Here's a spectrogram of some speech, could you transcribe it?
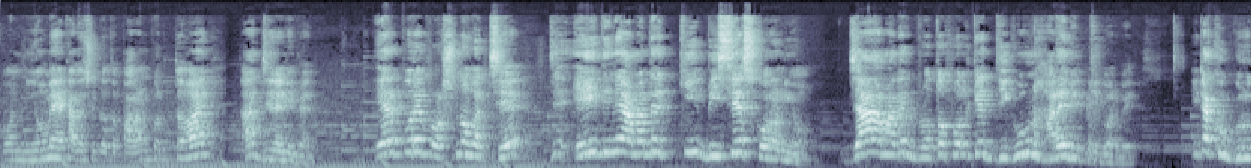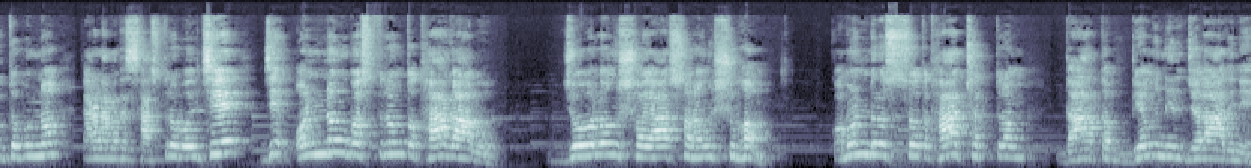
কোন নিয়মে একাদশী ব্রত পালন করতে হয় তা জেনে নেবেন। এরপরে প্রশ্ন হচ্ছে যে এই দিনে আমাদের কি বিশেষ করণীয় যা আমাদের ব্রতফলকে দ্বিগুণ হারে বৃদ্ধি করবে? এটা খুব গুরুত্বপূর্ণ কারণ আমাদের শাস্ত্র বলছে যে অন্নং বস্ত্রং তথা গাব, জোলং শয়াসনং শুভম, কমণ্ডলস্য তথা ছত্রং দাতব্যং নির্জলা দিনে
